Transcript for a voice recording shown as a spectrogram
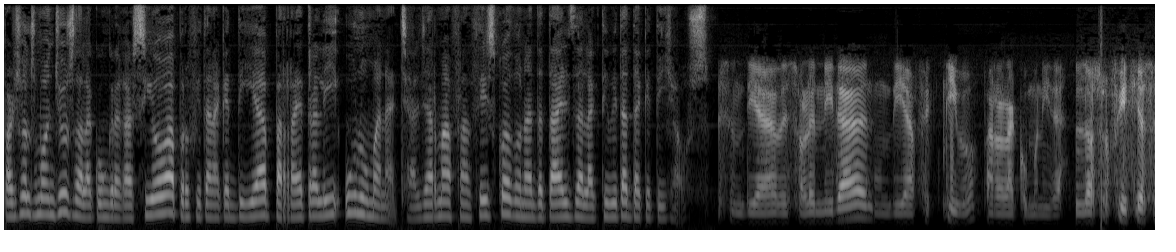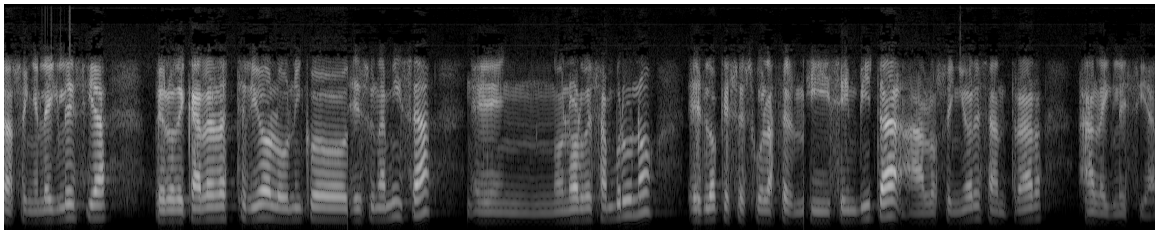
Per això els monjos de la congregació aprofiten aquest dia per retre-li un homenatge. El germà Francisco ha donat detalls de l'activitat d'aquest dijous. Es un día de solemnidad, un día festivo para la comunidad. Los oficios se hacen en la iglesia, pero de cara al exterior lo único es una misa en honor de San Bruno es lo que se suele hacer. Y se invita a los señores a entrar a la iglesia.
